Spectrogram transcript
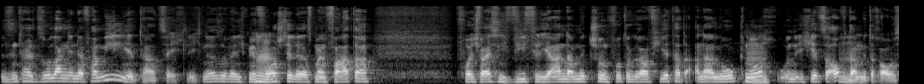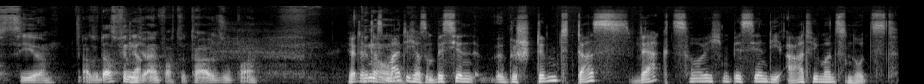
sind halt so lange in der Familie tatsächlich. Ne? So wenn ich mir mhm. vorstelle, dass mein Vater vor ich weiß nicht wie viele Jahren damit schon fotografiert hat, analog mhm. noch, und ich jetzt auch mhm. damit rausziehe. Also das finde ja. ich einfach total super. Ja, das, genau. das meinte ich ja so ein bisschen, bestimmt das Werkzeug ein bisschen die Art, wie man es nutzt.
